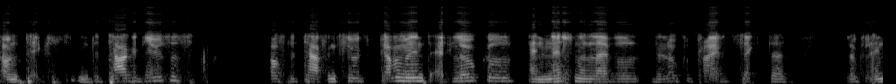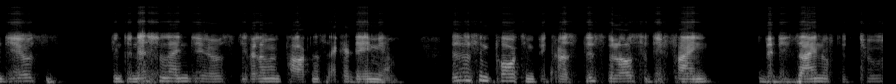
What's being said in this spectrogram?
context. And the target users of the TAF include government at local and national level, the local private sector, local NGOs, international NGOs, development partners, academia. This is important because this will also define the design of the tool,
